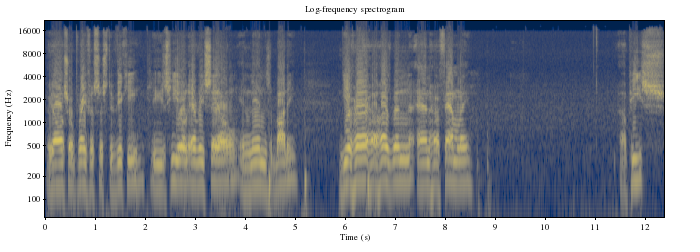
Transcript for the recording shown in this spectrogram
We also pray for Sister Vicky. Please heal every cell in Lynn's body. Give her, her husband, and her family uh, peace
